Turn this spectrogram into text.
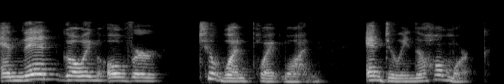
and then going over to 1.1 and doing the homework.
